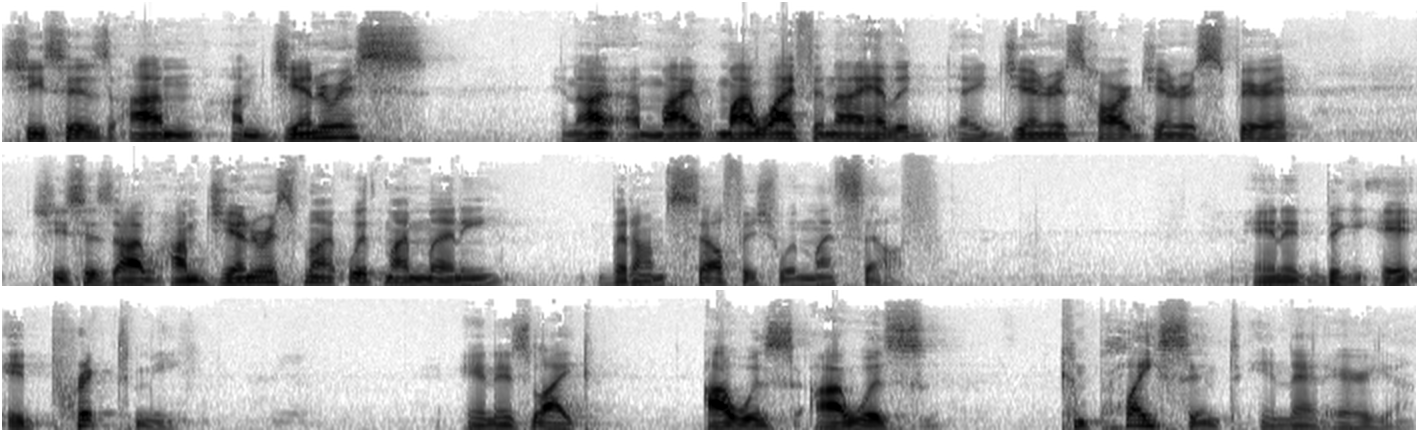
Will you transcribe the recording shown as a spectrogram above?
She says, I'm, I'm generous, and I, uh, my, my wife and I have a, a generous heart, generous spirit. She says, I, am generous my, with my money, but I'm selfish with myself and it, it, it pricked me. And it's like I was, I was complacent in that area.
